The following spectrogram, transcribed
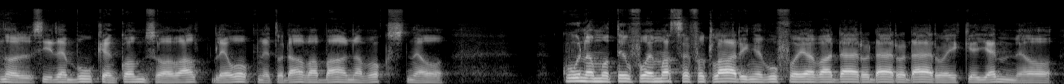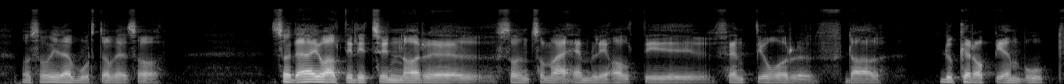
Når siden boken kom, så alt ble åpnet, og da var barna voksne. og Kona måtte jo få en masse forklaringer hvorfor jeg var der og der og der og ikke hjemme, og, og så videre bortover. Så, så det er jo alltid litt synd når uh, sånt som er hemmeligholdt i 50 år, da dukker opp i en bok.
